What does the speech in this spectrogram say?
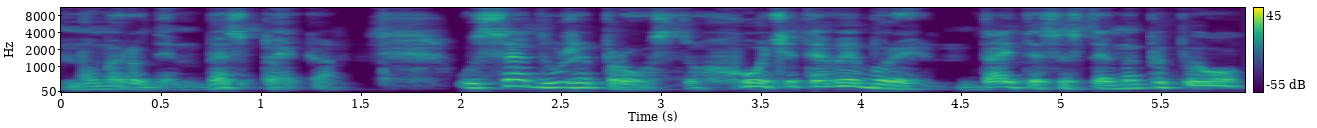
Номер один безпека. Усе дуже просто. Хочете вибори? Дайте системи ППО,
